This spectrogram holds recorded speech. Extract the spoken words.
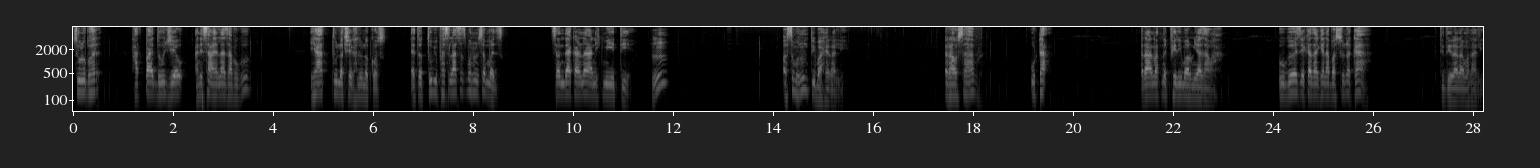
चुळभर हातपाय धू जेव आणि साळ्याला जा बघू. ह्यात तू लक्ष घालू नकोस. तर तू बी फसलासच म्हणून समज. संध्याकाळनं आणि मी येते. असं म्हणून ती बाहेर आली. रावसाहेब उठा. रानातनं फेरी मारून या जावा. उगच एका जागेला बसू नका. ती दिराला म्हणाली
